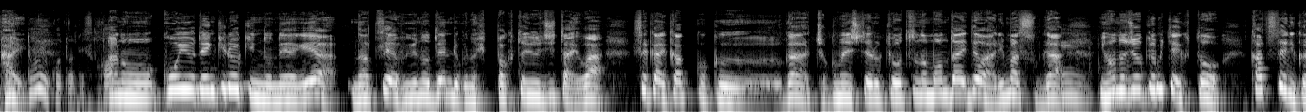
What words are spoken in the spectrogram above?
はい、どういうことですか？あのこういう電気料金の値上げや夏や冬の電力の逼迫という事態は世界各国が直面している共通の問題ではありますが、え日本の状況を見ていくとかつてに比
